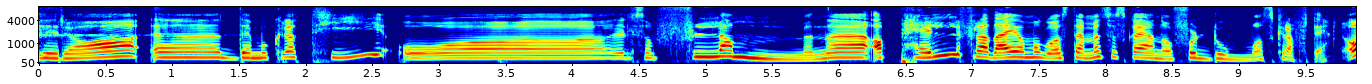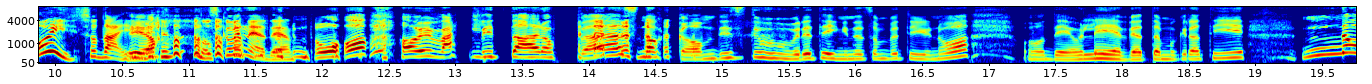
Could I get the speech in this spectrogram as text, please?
Fra eh, demokrati og liksom flammende appell fra deg om å gå og stemme, så skal jeg nå fordumme oss kraftig. Oi, så deilig. Ja. Nå skal vi ned igjen. Nå har vi vært litt der oppe, snakka om de store tingene som betyr noe, og det å leve i et demokrati. Nå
